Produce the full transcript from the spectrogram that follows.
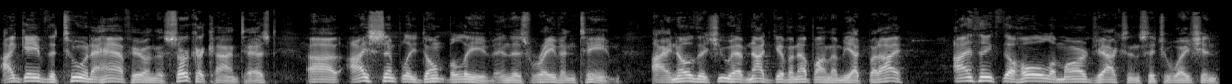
I gave the two and a half here in the Circa contest. Uh, I simply don't believe in this Raven team. I know that you have not given up on them yet, but I, I think the whole Lamar Jackson situation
